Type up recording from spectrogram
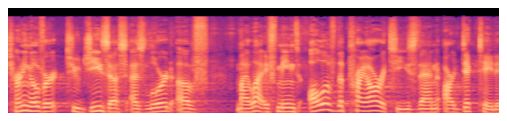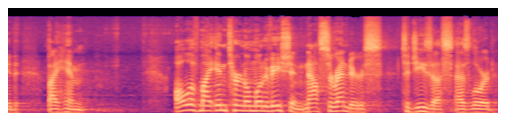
Turning over to Jesus as Lord of my life means all of the priorities then are dictated by Him. All of my internal motivation now surrenders to Jesus as Lord.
